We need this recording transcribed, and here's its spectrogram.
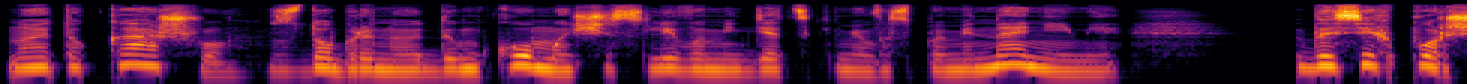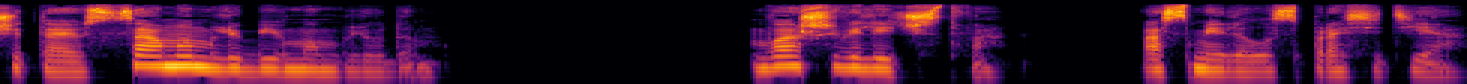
но эту кашу, сдобренную дымком и счастливыми детскими воспоминаниями, до сих пор считаю самым любимым блюдом. «Ваше Величество», — осмелилась спросить я,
